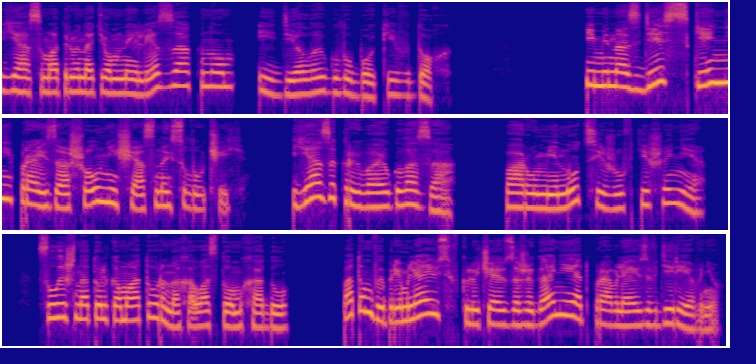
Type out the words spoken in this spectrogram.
Я смотрю на темный лес за окном и делаю глубокий вдох. Именно здесь с Кенни произошел несчастный случай. Я закрываю глаза. Пару минут сижу в тишине. Слышно только мотор на холостом ходу. Потом выпрямляюсь, включаю зажигание и отправляюсь в деревню.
